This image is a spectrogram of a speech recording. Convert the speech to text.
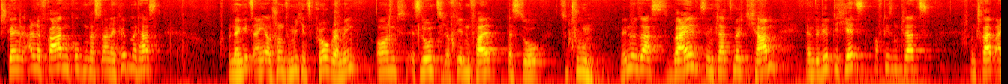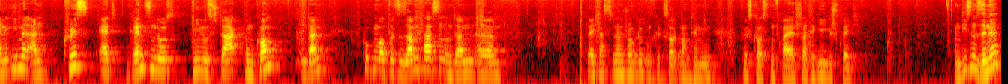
stellen alle Fragen, gucken, was du an Equipment hast und dann geht es eigentlich auch schon für mich ins Programming und es lohnt sich auf jeden Fall, das so zu tun. Wenn du sagst, geil, den Platz möchte ich haben, dann bewirb dich jetzt auf diesen Platz und schreib eine E-Mail an chris at grenzenlos-stark.com und dann gucken wir, ob wir zusammenpassen und dann äh, vielleicht hast du dann schon Glück und kriegst heute noch einen Termin fürs kostenfreie Strategiegespräch. In diesem Sinne,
